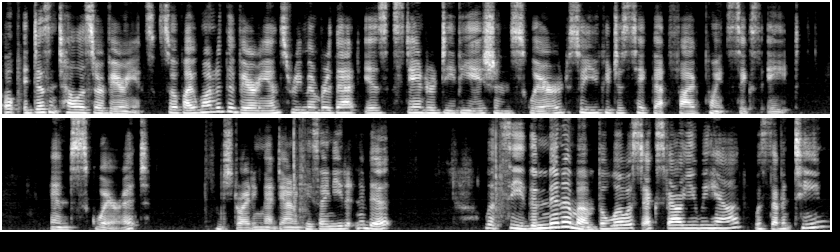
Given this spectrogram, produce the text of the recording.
Oh, it doesn't tell us our variance. So if I wanted the variance, remember that is standard deviation squared, so you could just take that 5.68 and square it. I'm just writing that down in case I need it in a bit. Let's see, the minimum, the lowest x value we had was 17.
